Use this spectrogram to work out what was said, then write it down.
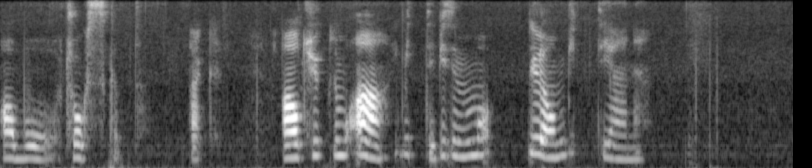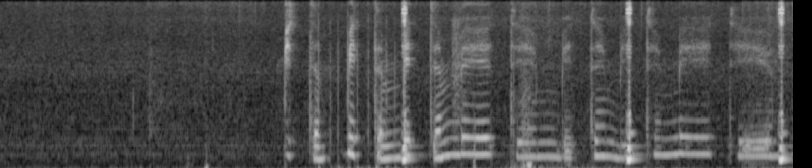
Abo çok sıkıntı. Bak. Altı yüklü mü? Aa bitti. Bizim Leon bitti yani. Bittim, bittim, bittim, bittim, bittim, bittim, bittim.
